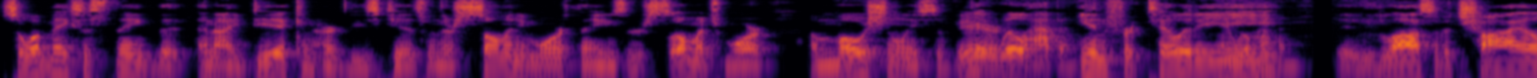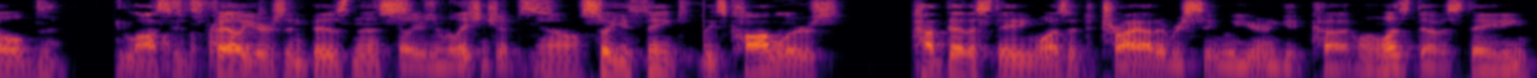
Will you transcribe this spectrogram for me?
So what makes us think that an idea can hurt these kids when there's so many more things, there's so much more emotionally severe It will happen. infertility, It will happen. Loss of a child, losses, of failures in business. Failures in relationships. You know, so you think these coddlers, how devastating was it to try out every single year and get cut? Well, it was devastating,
